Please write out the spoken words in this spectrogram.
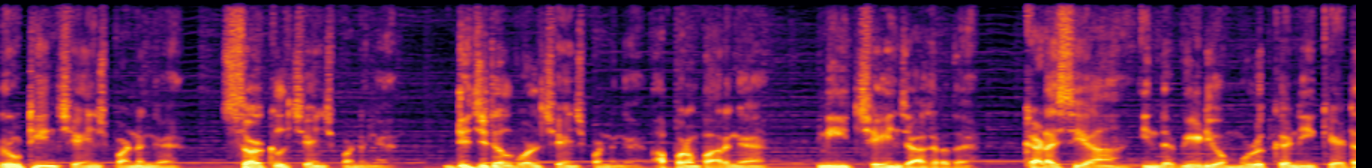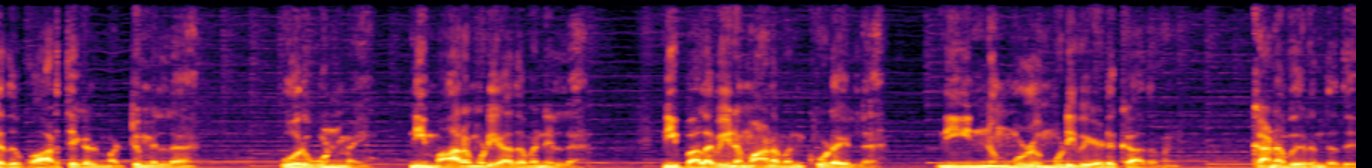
ரூட்டீன் சேஞ்ச் பண்ணுங்க சர்க்கிள் சேஞ்ச் பண்ணுங்க டிஜிட்டல் வேர்ல்ட் சேஞ்ச் பண்ணுங்க. அப்புறம் பாருங்க நீ சேஞ்ச் ஆகிறத. கடைசியா இந்த வீடியோ முழுக்க நீ கேட்டது வார்த்தைகள் மட்டுமில்ல ஒரு உண்மை. நீ மாற முடியாதவன் இல்லை. நீ பலவீனமானவன் கூட இல்லை. நீ இன்னும் முழு முடிவு எடுக்காதவன். கனவு இருந்தது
